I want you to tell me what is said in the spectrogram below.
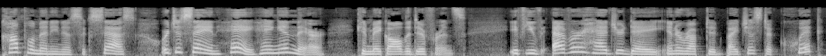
complimenting a success, or just saying, hey, hang in there, can make all the difference. If you've ever had your day interrupted by just a quick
